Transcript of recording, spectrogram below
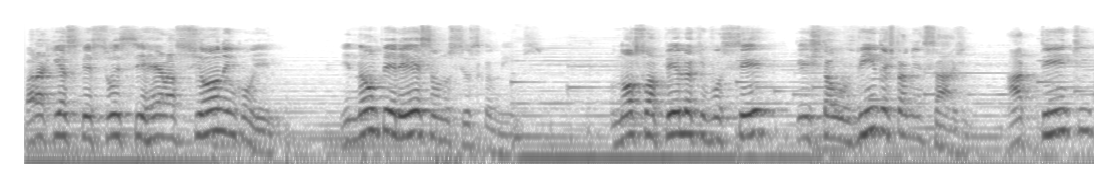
para que as pessoas se relacionem com Ele e não pereçam nos seus caminhos. O nosso apelo é que você que está ouvindo esta mensagem atente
